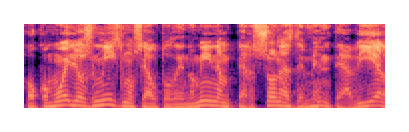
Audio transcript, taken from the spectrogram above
o como ellos mismos se autodenominan personas de mente abierta,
